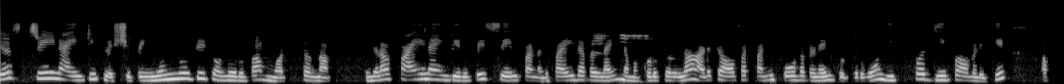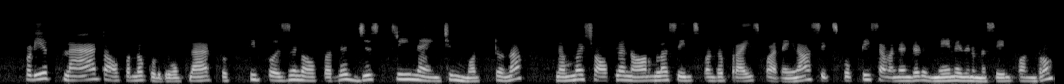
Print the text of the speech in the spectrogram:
just three ninety plus shipping முந்நூற்றி தொண்ணூறுரூபா மட்டும்தான். இதெல்லாம் ஃபைவ் நைன்ட்டி ருபீஸ் சேல் பண்ணது. ஃபைவ் டபுள் நைன் நம்ம கொடுத்துருந்தோம். அடுத்து ஆஃபர் பண்ணி ஃபோர் டபுள் நைன் கொடுத்துருவோம். இப்போ தீபாவளிக்கு அப்படியே ஃப்ளாட் ஆஃபரில் கொடுத்துருவோம். ஃப்ளாட் ஃபிஃப்டி பர்சன்ட் ஆஃபரில் ஜஸ்ட் த்ரீ நைன்ட்டி மட்டும்தான் நம்ம ஷாப்பில் நார்மலாக சேல்ஸ் பண்ணுற ப்ரைஸ் பார்த்தீங்கன்னா சிக்ஸ் ஃபிஃப்டி செவன் ஹண்ட்ரட் மேலே இது நம்ம சேல் பண்ணுறோம்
